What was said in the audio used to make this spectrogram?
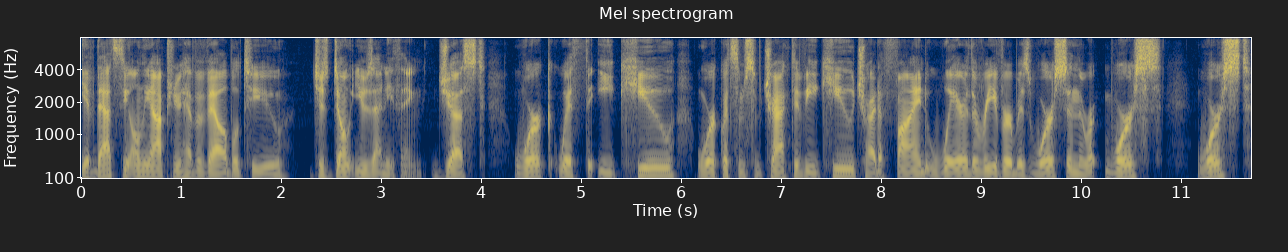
if that's the only option you have available to you, just don't use anything. Just work with the EQ, work with some subtractive EQ, try to find where the reverb is worse in the worse worst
